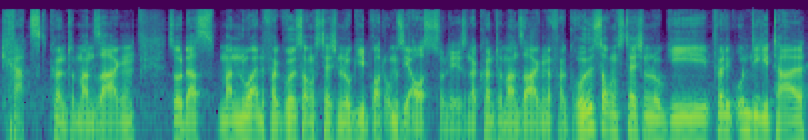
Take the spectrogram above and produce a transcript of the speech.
kratzt, könnte man sagen, so dass man nur eine Vergrößerungstechnologie braucht, um sie auszulesen. Da könnte man sagen, eine Vergrößerungstechnologie, völlig undigital,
